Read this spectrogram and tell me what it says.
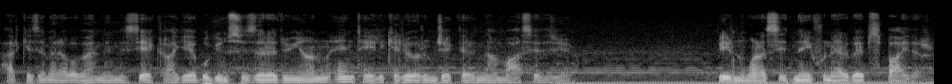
Herkese merhaba ben Deniz YKG. Bugün sizlere dünyanın en tehlikeli örümceklerinden bahsedeceğim. Bir numara Sydney Funnel Web Spider.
